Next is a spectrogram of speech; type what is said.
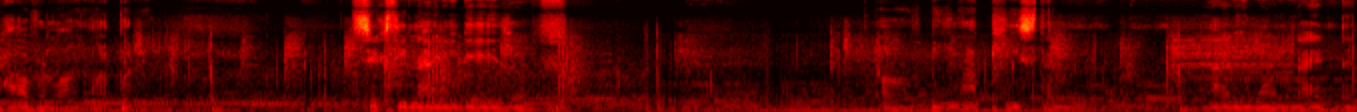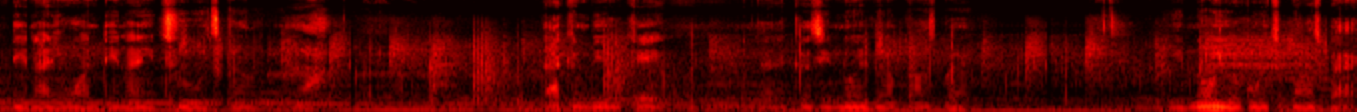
however long you want to put it. 60 90 days of of being at peace then 91 9, then day 91 day 92 it's gonna ah, that can be okay because right? you know you're gonna bounce back. You know you're going to bounce back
